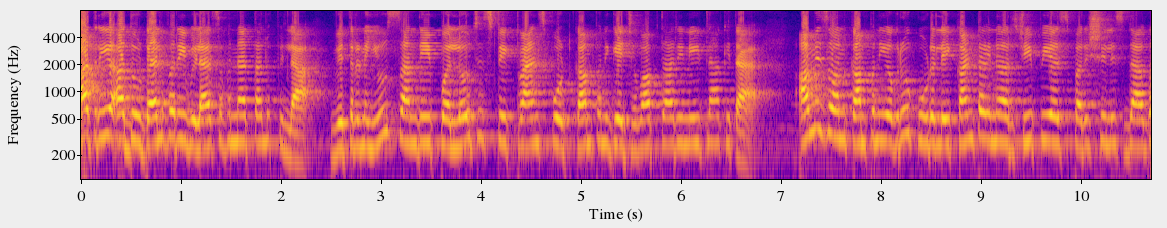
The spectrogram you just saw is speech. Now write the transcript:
ಆದರೆ ಅದು ಡೆಲಿವರಿ ವಿಳಾಸವನ್ನ ತಲುಪಿಲ್ಲ. ವಿತರಣೆಯು ಸಂದೀಪ್ ಲಾಜಿಸ್ಟಿಕ್ ಟ್ರಾನ್ಸ್ಪೋರ್ಟ್ ಕಂಪನಿಗೆ ಜವಾಬ್ದಾರಿ ನೀಡಲಾಗಿದೆ. ಅಮೆಜಾನ್ ಕಂಪನಿಯವರು ಕೂಡಲೇ ಕಂಟೈನರ್ ಜಿಪಿಎಸ್ ಪರಿಶೀಲಿಸಿದಾಗ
